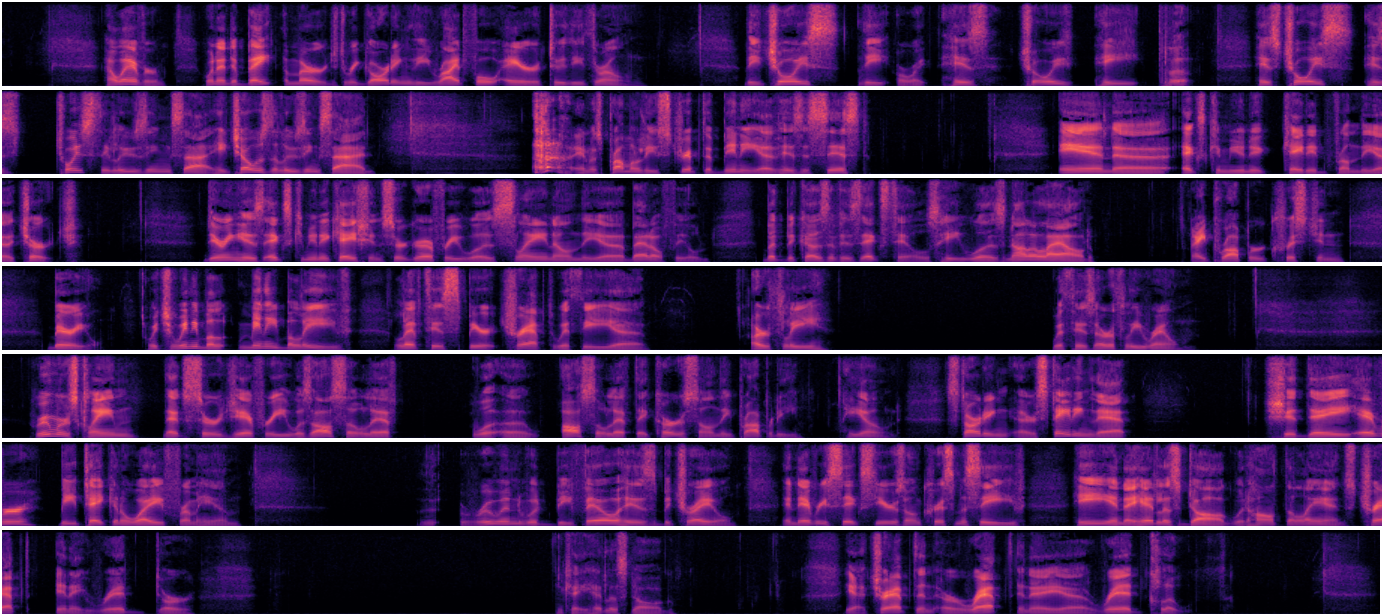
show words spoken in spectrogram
However, when a debate emerged regarding the rightful heir to the throne, the choice the or wait, his choice he his choice his choice the losing side. He chose the losing side and was prominently stripped of many of his assists and uh, excommunicated from the uh, church. During his excommunication, Sir Geoffrey was slain on the uh, battlefield, but because of his extels, he was not allowed a proper Christian burial, which many, believe left his spirit trapped with the uh, earthly with his earthly realm. Rumors claim that Sir Geoffrey was also left uh, also left a curse on the property he owned, starting or stating that should they ever be taken away from him, ruin would befell his betrayal, and every six years on Christmas Eve, he and a headless dog would haunt the lands trapped in a red or okay, headless dog. Yeah, trapped in or wrapped in a uh, red cloth.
